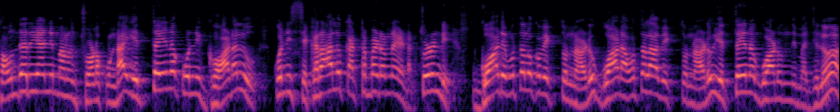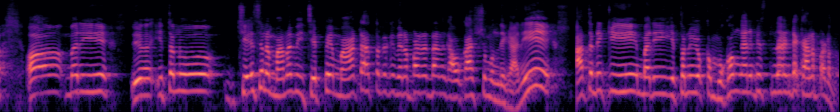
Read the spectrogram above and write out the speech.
సౌందర్యాన్ని మనం చూడకుండా ఎత్తైన కొన్ని గోడలు కొన్ని శిఖరాలు కట్టబడి ఉన్నాయట. చూడండి గోడ ఇవతల ఒక వ్యక్తి ఉన్నాడు గోడ అవతల వ్యక్తి ఉన్నాడు ఎత్తైన గోడ ఉంది మధ్యలో. మరి ఇతను చే చేసిన మనవి చెప్పే మాట అతనికి వినపడడానికి అవకాశం ఉంది కానీ అతడికి మరి ఇతను యొక్క ముఖం కనిపిస్తుందా అంటే కనపడదు.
